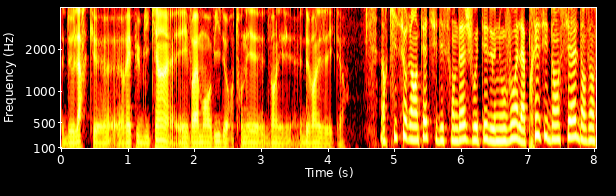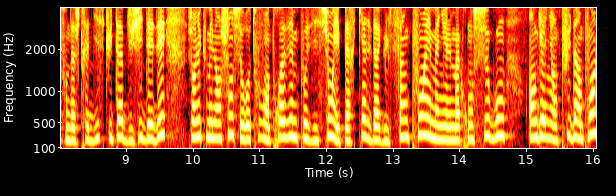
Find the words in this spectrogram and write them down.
de l'arc républicain aient vraiment envie de retourner devant les, devant les électeurs. Alors, qui serait en tête si les sondages votaient de nouveau à la présidentielle Dans un sondage très discutable du JDD, Jean-Luc Mélenchon se retrouve en troisième position et perd 4,5 points. Emmanuel Macron second en gagnant plus d'un point.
